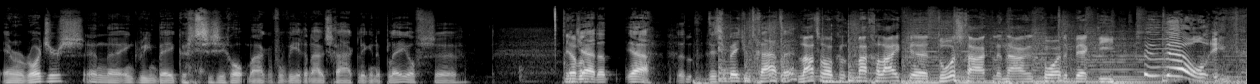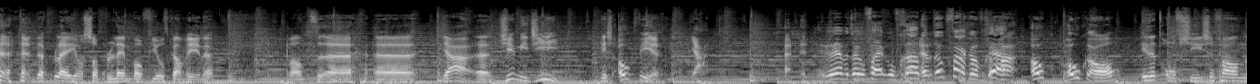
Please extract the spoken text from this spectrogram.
Aaron Rodgers. En in Green Bay kunnen ze zich opmaken voor weer een uitschakeling in de playoffs. Ja, dat, ja, dat, dit is een beetje hoe het gaat, hè? Laten we ook maar gelijk eh, doorschakelen naar een quarterback die wel in de playoffs op Lambeau Field kan winnen. Want eh, eh, ja, Jimmy G is ook weer. Ja, We hebben het ook vaak over gehad. we hebben het ook vaak over Ja. gehad. Maar ook, ook al in het offseason van,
